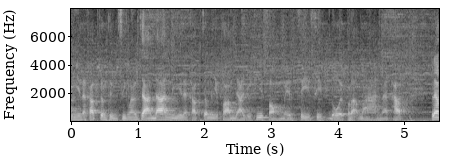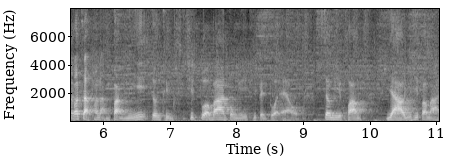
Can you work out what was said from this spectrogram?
นี้นะครับจนถึงซิงค์ล้างจานด้านนี้นะครับจะมีความยาวอยู่ที่2เมตร40 โดยประมาณนะครับแล้วก็จากผนังฝั่งนี้จนถึงชิดตัวบ้านตรงนี้ที่เป็นตัว L จะมีความยาวอยู่ที่ประมาณ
